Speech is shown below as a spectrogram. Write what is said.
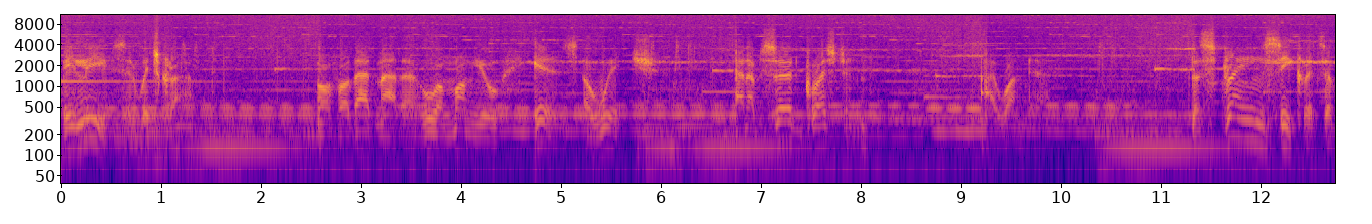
believes in witchcraft? Or for that matter, who among you is a witch? An absurd question. I wonder. The strange secrets of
